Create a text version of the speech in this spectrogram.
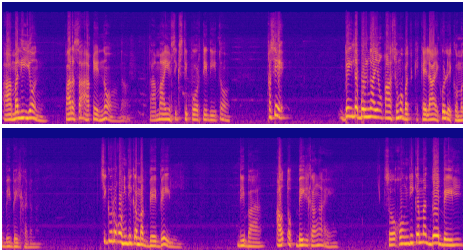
Ah, mali 'yon para sa akin, no. no. Tama yung 60-40 dito. Kasi bailable nga yung kaso mo, ba't kailangan ko kung magbe-bail ka naman? Siguro kung hindi ka magbe-bail, 'di ba? Out of bail ka nga eh. So kung hindi ka magbe-bail,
